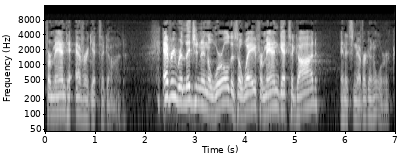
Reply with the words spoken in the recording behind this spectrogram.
for man to ever get to God. Every religion in the world is a way for man get to God, and it's never going to work.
